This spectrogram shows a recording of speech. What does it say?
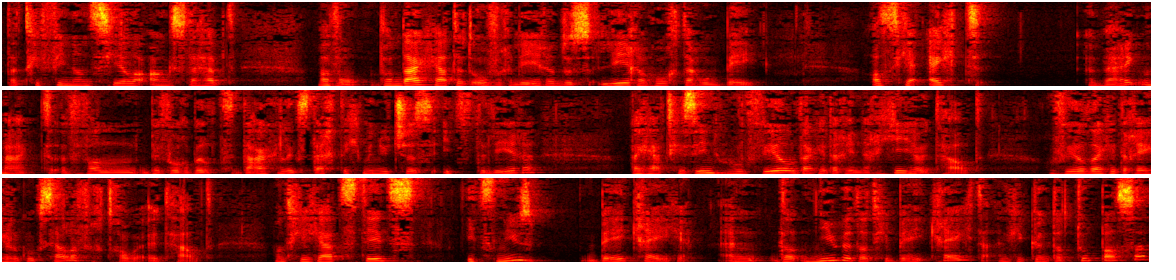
dat je financiële angsten hebt. Maar vandaag gaat het over leren, dus leren hoort daar ook bij. Als je echt werk maakt van bijvoorbeeld dagelijks 30 minuutjes iets te leren, dan gaat je zien hoeveel dat je er energie uit haalt. Hoeveel dat je er eigenlijk ook zelfvertrouwen uit haalt. Want je gaat steeds iets nieuws bij krijgen. En dat nieuwe dat je bijkrijgt, en je kunt dat toepassen,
